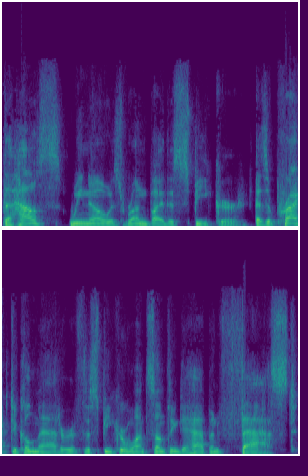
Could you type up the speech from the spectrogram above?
The House, we know, is run by the Speaker. As a practical matter, if the Speaker wants something to happen fast,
